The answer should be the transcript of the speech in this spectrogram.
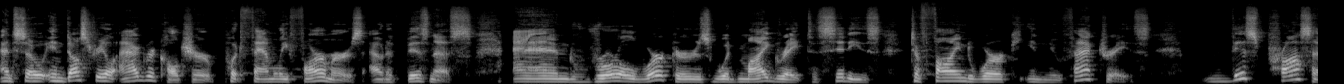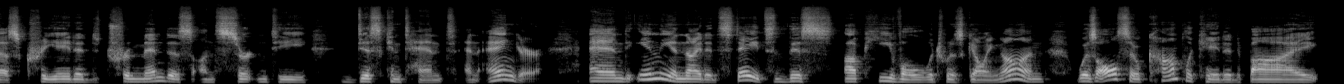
And so industrial agriculture put family farmers out of business, and rural workers would migrate to cities to find work in new factories. This process created tremendous uncertainty, discontent and anger. And in the United States, this upheaval which was going on was also complicated by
